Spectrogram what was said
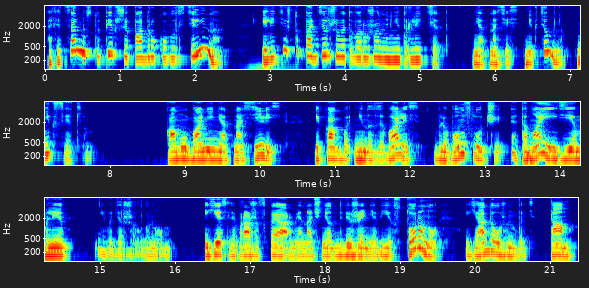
Официально вступившие под руку властелина или те, что поддерживают вооруженный нейтралитет, не относясь ни к темным, ни к светлым?» «Кому бы они ни относились и как бы ни назывались, в любом случае это мои земли», – не выдержал гном. «И если вражеская армия начнет движение в их сторону – я должен быть там.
